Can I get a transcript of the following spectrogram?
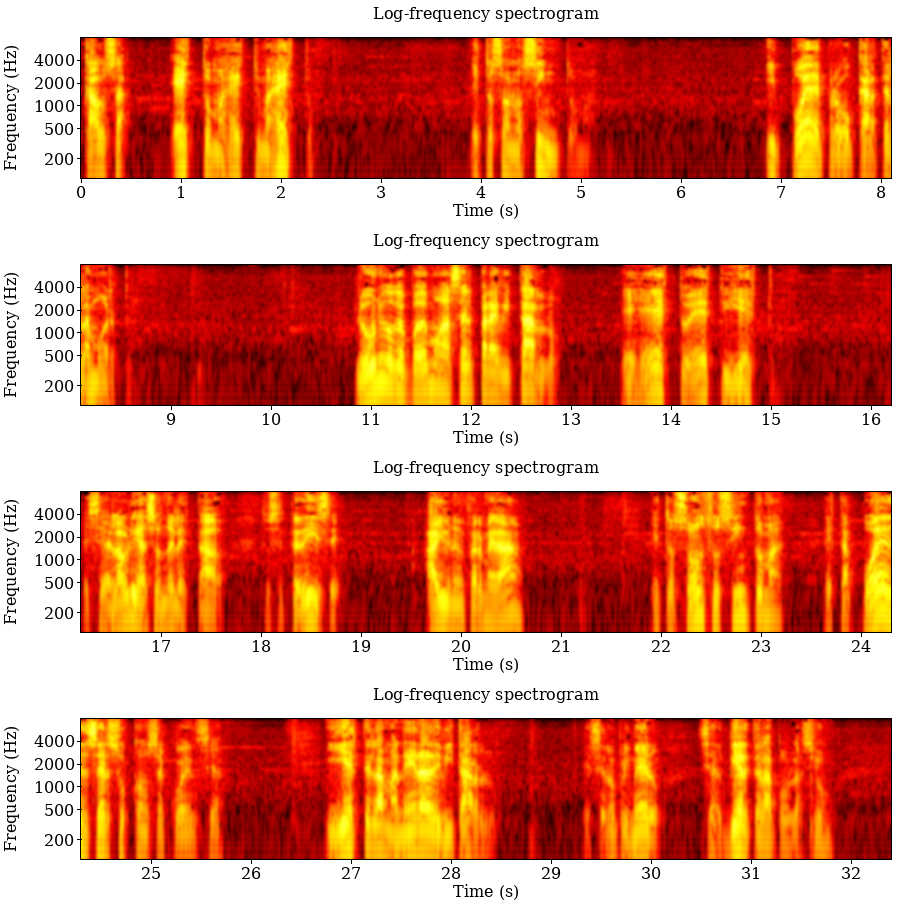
causa esto más esto y más esto. Estos son los síntomas. Y puede provocarte la muerte. Lo único que podemos hacer para evitarlo es esto, esto y esto. Esa es la obligación del Estado. Entonces te dice, hay una enfermedad, estos son sus síntomas, estas pueden ser sus consecuencias y esta es la manera de evitarlo. Ese es lo primero, se advierte a la población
